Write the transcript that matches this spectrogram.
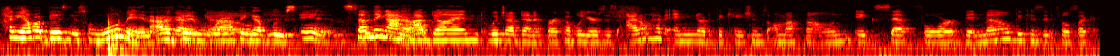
Honey, I'm a business woman. I've been go. wrapping up loose ends. Something you I have done, which I've done it for a couple years, is I don't have any notifications on my phone except for Venmo because it feels like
